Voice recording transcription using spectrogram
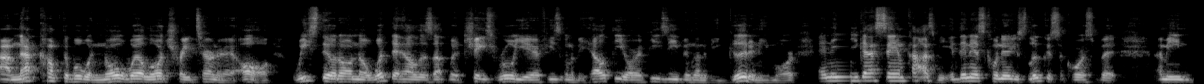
I'm not comfortable with Norwell or Trai Turner at all. We still don't know what the hell is up with Chase Roullier if he's going to be healthy or if he's even going to be good anymore. And then you got Sam Cosmi, and then there's Cornelius Lucas, of course. But I mean,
